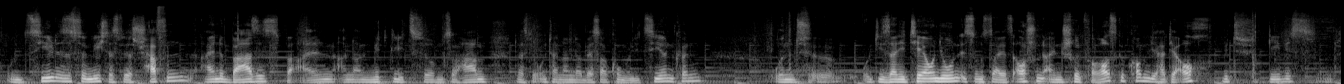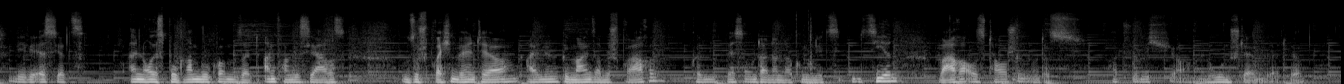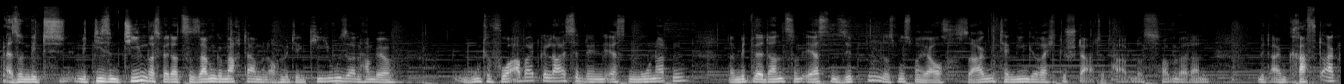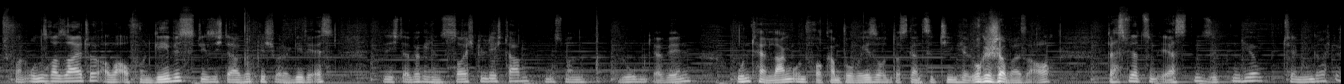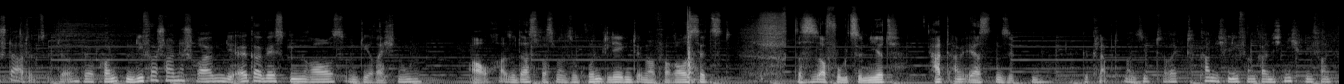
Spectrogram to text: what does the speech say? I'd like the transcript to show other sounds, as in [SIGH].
Und Ziel ist es für mich, dass wir es schaffen, eine Basis bei allen anderen Mitgliedsfirmen zu haben, dass wir untereinander besser kommunizieren können. Und, äh, und die Sanitärunion ist uns da jetzt auch schon einen Schritt vorausgekommen. Die hat ja auch mit GWIS und WWS jetzt ein neues Programm bekommen seit Anfang des Jahres. Und so sprechen wir hinterher eine gemeinsame Sprache, können besser untereinander kommunizieren, Ware austauschen und das hat für mich ja, einen hohen Stellenwert. Ja. Also mit, mit diesem Team, was wir da zusammen gemacht haben und auch mit den Key-Usern haben wir gute Vorarbeit geleistet in den ersten Monaten, damit wir dann zum 1.7., das muss man ja auch sagen, termingerecht gestartet haben. Das haben wir dann mit einem Kraftakt von unserer Seite, aber auch von GWIS, die sich da wirklich, oder GWS, die sich da wirklich ins Zeug gelegt haben, muss man lobend erwähnen. Und Herrn Lang und Frau Camporese und das ganze Team hier [LAUGHS] logischerweise auch, dass wir zum 1.7. hier termingerecht gestartet sind. Wir konnten Lieferscheine schreiben, die LKWs gingen raus und die Rechnungen auch. Also das, was man so grundlegend immer voraussetzt, dass es auch funktioniert, hat am 1.7. geklappt. Man sieht direkt, kann ich liefern, kann ich nicht liefern.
